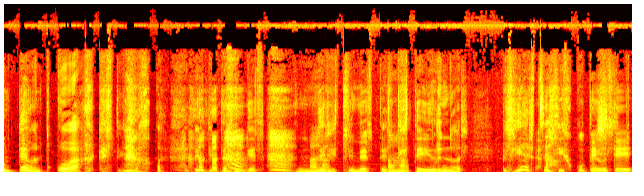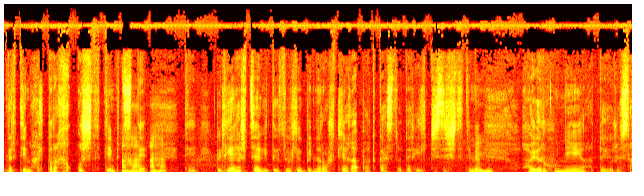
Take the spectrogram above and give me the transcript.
хүнтэй унтахгүй байх гэлдэг байхгүй. Тэгээд бид нар ингээл нэр хэтлийнэ л дээ. Гэхдээ ер нь бол бэлгийн харьцаа хийхгүй байвал бид нар тийм халдвар авахгүй шүү дээ тийм биз дээ. Тийм. Бэлгийн харьцаа гэдэг зүйлийг бид нар уртлынхаа подкастуудаар хэлжсэн шүү дээ тийм ээ. Хоёр хүний одоо ерөөсө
